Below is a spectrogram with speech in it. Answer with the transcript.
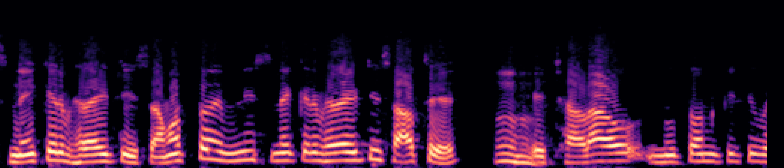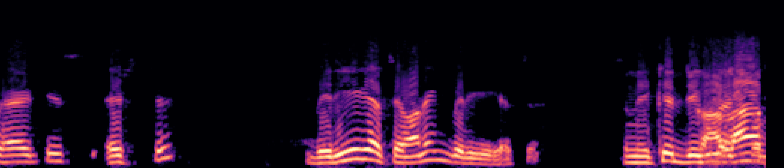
স্নেকের ভ্যারাইটিস আমার তো এমনি স্নেকের ভ্যারাইটিস আছে। এছাড়াও নতুন কিছু ভ্যারাইটিস এসছে। বেরিয়ে গেছে অনেক বেরিয়ে গেছে। স্নেকের যেগুলো কালার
